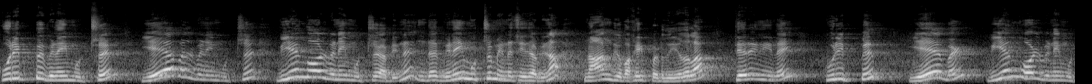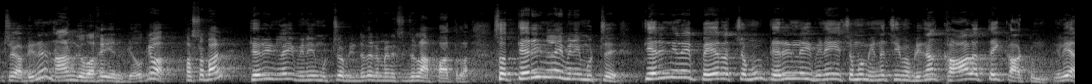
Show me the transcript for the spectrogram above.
குறிப்பு வினைமுற்று ஏவல் வினைமுற்று வியங்கோல் வினைமுற்று அப்படின்னு இந்த வினைமுற்றும் என்ன செய்யுது அப்படின்னா நான்கு வகைப்படுது. இதெல்லாம் தெரிநிலை குறிப்பு ஏவல் வியங்கோல் வினைமுற்று அப்படின்னு நான்கு வகை இருக்குது ஓகேவா ஃபர்ஸ்ட் ஆஃப் ஆல் தெரிநிலை வினைமுற்று அப்படின்றத நம்ம என்ன செஞ்சிடலாம்? பார்த்துலாம் ஸோ தெரிநிலை வினைமுற்று தெரிநிலை பேரச்சமும் தெரிநிலை வினையச்சமும் என்ன செய்யும் அப்படின்னா காலத்தை காட்டும் இல்லையா?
